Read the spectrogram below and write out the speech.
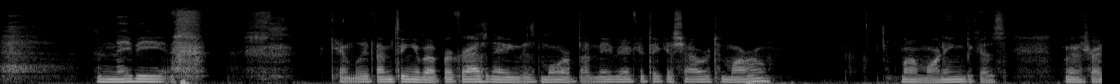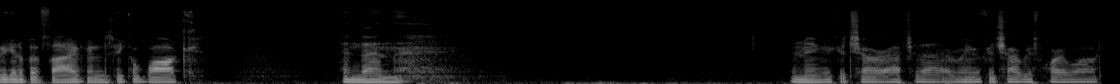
And maybe can't believe I'm thinking about procrastinating this more, but maybe I could take a shower tomorrow. Tomorrow morning because I'm gonna try to get up at five, I'm gonna take a walk and then and maybe I could shower after that, or maybe I could shower before I walk,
